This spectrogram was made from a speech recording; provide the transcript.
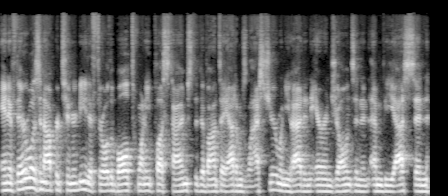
And if there was an opportunity to throw the ball 20 plus times to Davante Adams last year when you had an Aaron Jones and an MVS and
